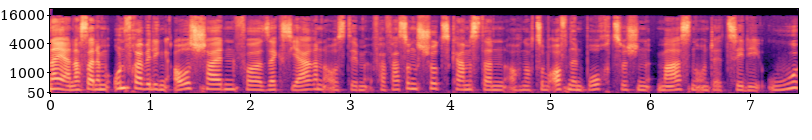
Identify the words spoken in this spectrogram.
Naja, nach seinem unfreiwilligen Ausscheiden vor sechs Jahren aus dem Verfassungsschutz kam es dann auch noch zum offenen Bruch zwischen Maaßen und der CDU.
